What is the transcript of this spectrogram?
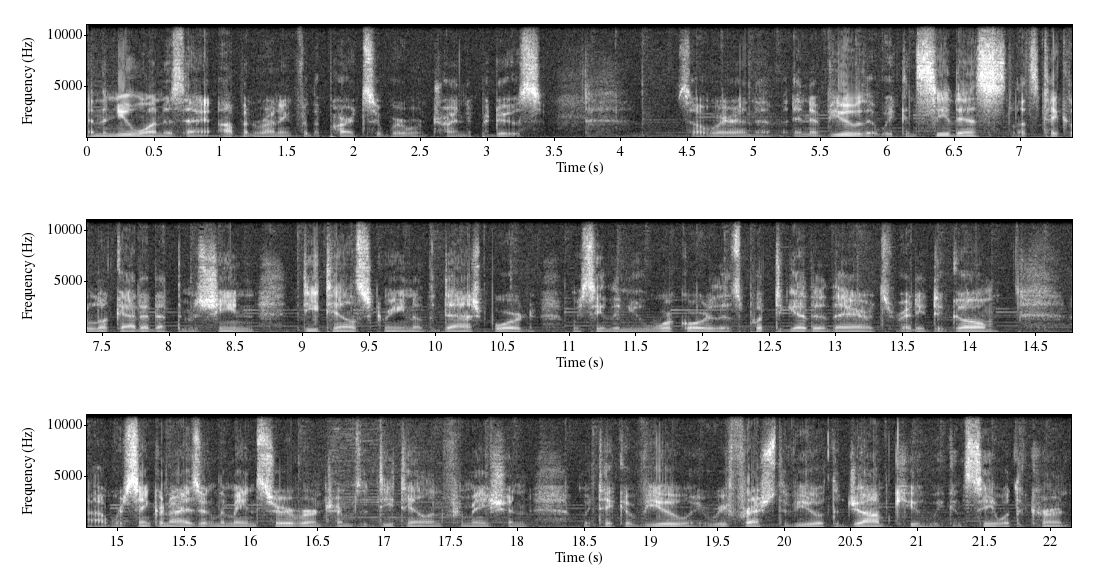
and the new one is up and running for the parts that we're trying to produce. So we're in a, in a view that we can see this. Let's take a look at it at the machine detail screen of the dashboard. We see the new work order that's put together there. It's ready to go. Uh, we're synchronizing the main server in terms of detail information. We take a view, we refresh the view of the job queue. We can see what the current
